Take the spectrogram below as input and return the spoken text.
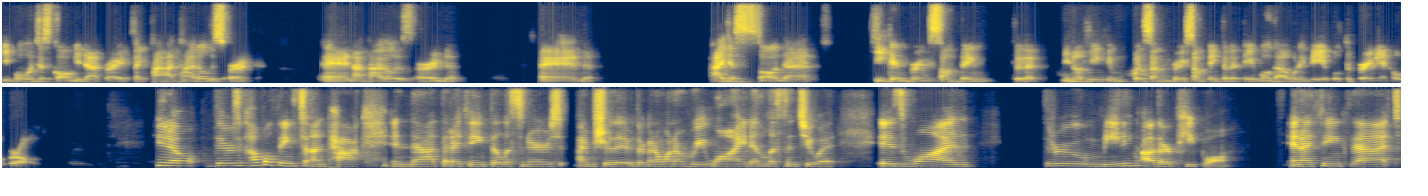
People would just call me that, right? Like a title is earned, and a title is earned, and I just saw that he can bring something to the, you know, he can put some bring something to the table that I wouldn't be able to bring in overall. You know, there's a couple things to unpack in that that I think the listeners, I'm sure that they're going to want to rewind and listen to it. Is one through meeting other people. And I think that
